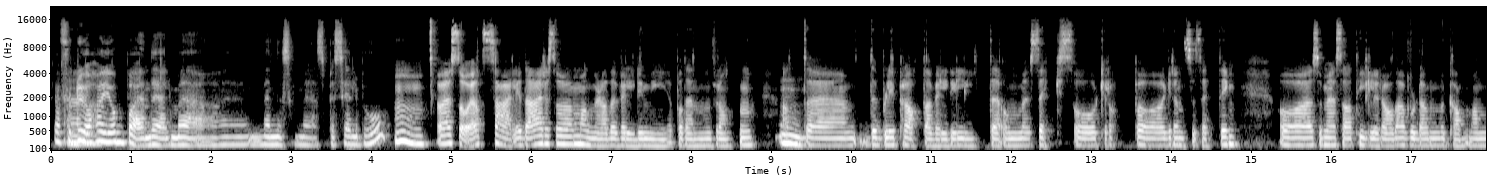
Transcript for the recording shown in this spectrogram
Ja, For du har jobba en del med mennesker med spesielle behov? Mm, og jeg så jo at særlig der så mangla det veldig mye på den fronten. At mm. det blir prata veldig lite om sex og kropp og grensesetting. Og som jeg sa tidligere deg, hvordan kan man,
